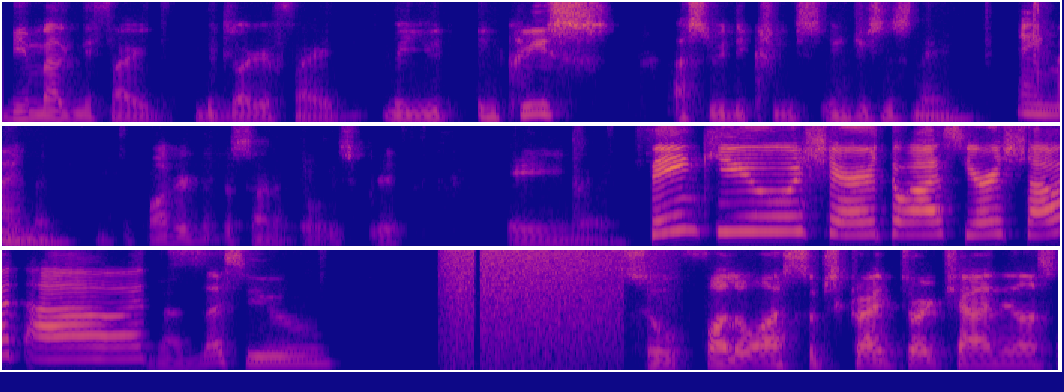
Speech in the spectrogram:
be magnified, be glorified. May you increase as we decrease. In Jesus' name, Amen. amen. The Father, the Son, and the Holy Spirit. Amen. Thank you. Share to us your shout out. God bless you. So follow us, subscribe to our channels,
